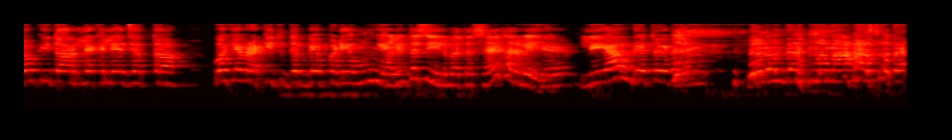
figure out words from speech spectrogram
चौकीदार लिख ले जाता वो के बरा कित डब्बे पड़े होंगे। खाली तहसील में तो सह खरवे लिया उड़े तो एक जन जन्मदिन मनाना सोता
